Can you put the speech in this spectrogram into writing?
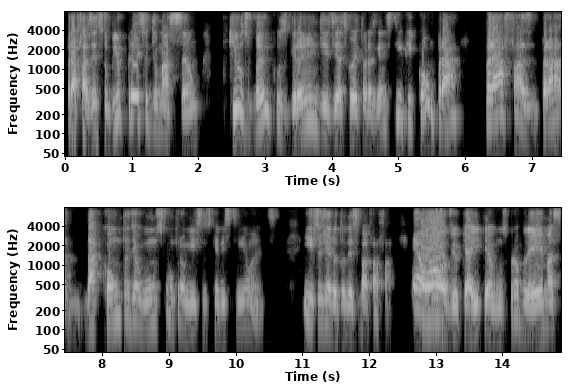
para fazer subir o preço de uma ação que os bancos grandes e as corretoras grandes tinham que comprar para dar conta de alguns compromissos que eles tinham antes. E isso gerou todo esse bafafá. É óbvio que aí tem alguns problemas.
